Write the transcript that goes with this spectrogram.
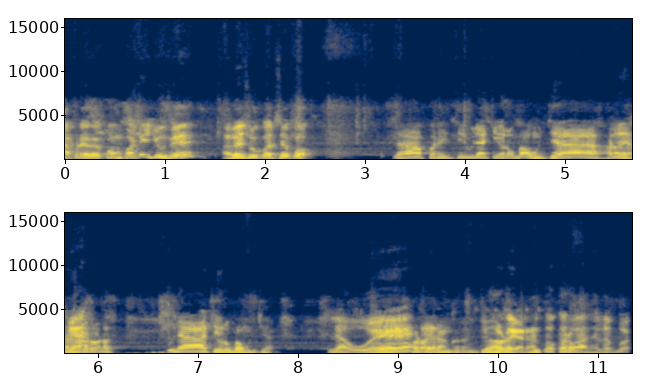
આપણે હવે કોમ પટી ગયું છે. હવે શું કરશે કો લા પરિચી ઉલા ચેરો બા ઊંઝા. હડો હેરાન કરો હડો. ઉલા ચેરો બા ઊંઝા. લે ઓએ. હડો હેરાન કરો. હડો હેરાન તો કરવા છે જબર.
